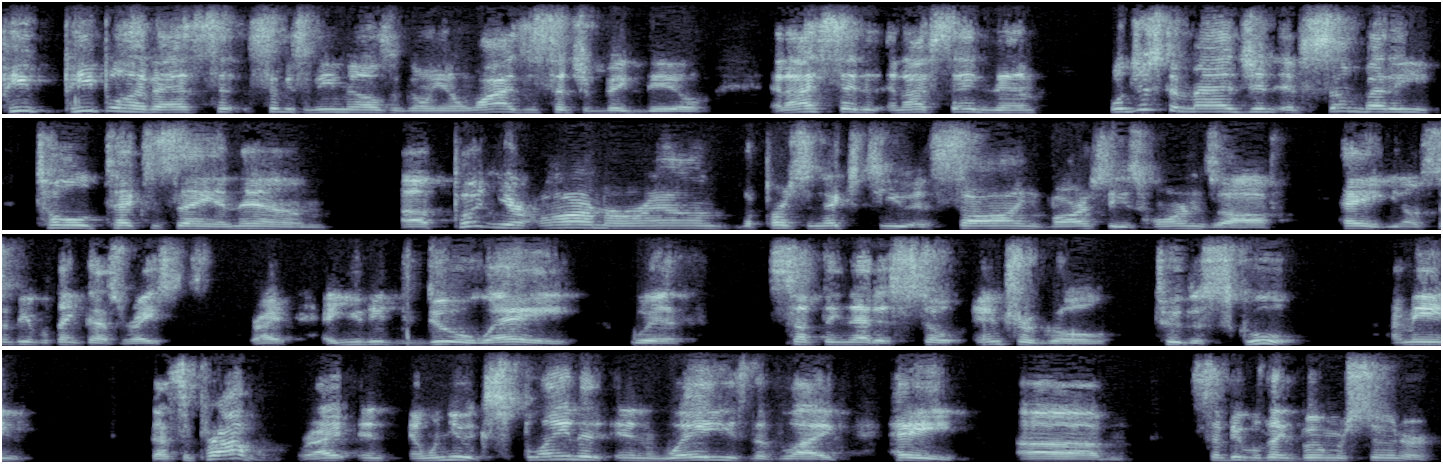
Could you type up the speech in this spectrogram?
pe- people have asked sent me some emails and going, you know, why is this such a big deal? And I said, and I say to them, well, just imagine if somebody told Texas A&M, uh, putting your arm around the person next to you and sawing varsity's horns off. Hey, you know, some people think that's racist, right? And you need to do away with something that is so integral to the school. I mean, that's a problem, right? And, and when you explain it in ways of like, hey, um, some people think Boomer Sooner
